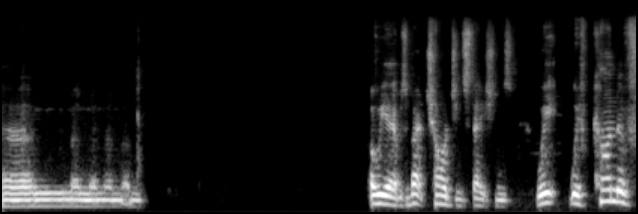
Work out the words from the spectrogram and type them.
Um, um, um, um, um. oh yeah, it was about charging stations. We we've kind of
